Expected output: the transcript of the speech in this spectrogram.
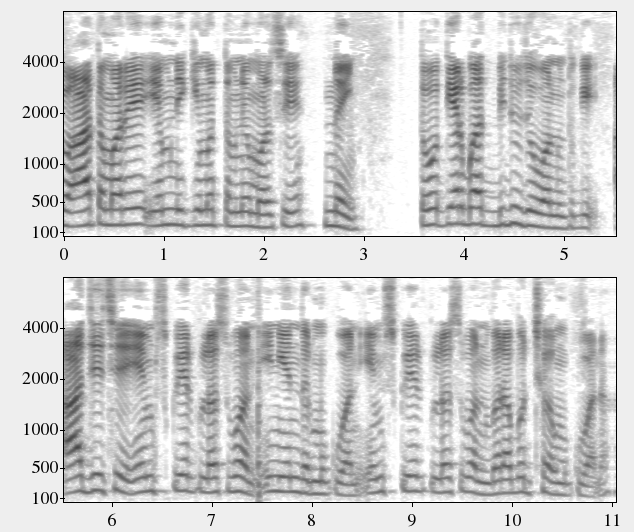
તો આ તમારે એમની કિંમત તમને મળશે નહીં. તો ત્યારબાદ બીજું જોવાનું હતું કે આ જે છે, એમ સ્ક્વેર પ્લસ વન, એની અંદર મૂકવાની. એમ સ્ક્વેર પ્લસ વન બરાબર છ મૂકવાના.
